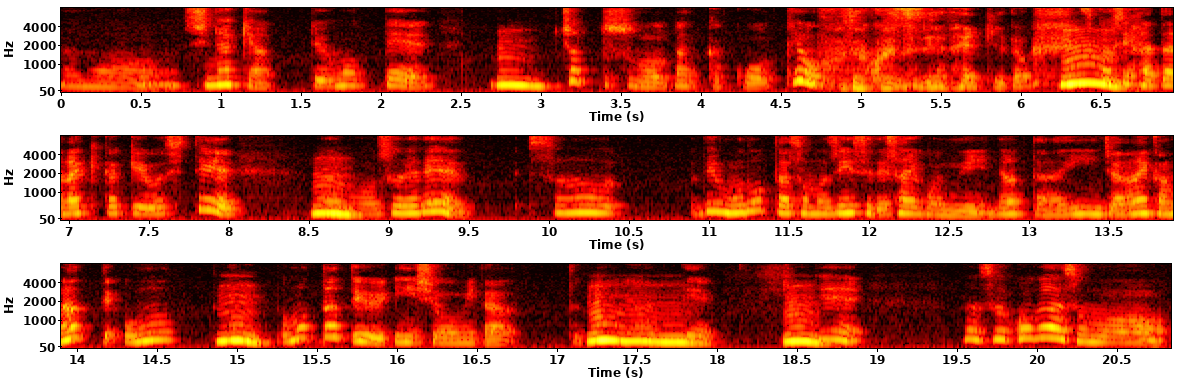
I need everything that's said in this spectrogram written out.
あのしなきゃって思ってうん。ちょっとそのなんかこう手を施すじゃないけど、うん。少し働きかけをしてうん。あのそれでそので戻ったその人生で最後になったらいいんじゃないかなって思,、うん。思ったっていう印象を見た時うんがあうんうんって、うん。で、まあ、そこがその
